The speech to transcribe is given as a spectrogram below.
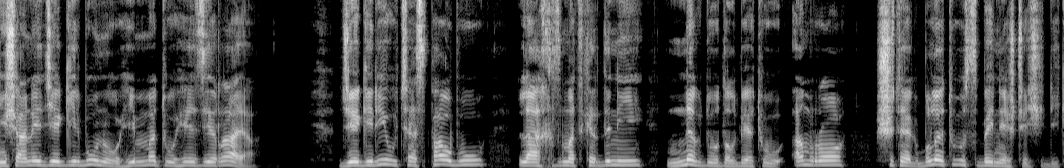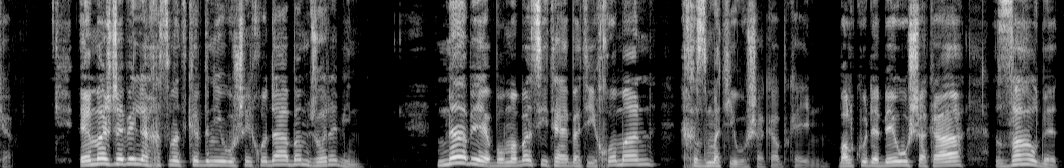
نیشانەی جێگیربوون و هیممەت و هێزی ڕایە جێگیری و چەسپاو بوو لە خزمەتکردنی نەک دوو دڵ بێت و ئەمڕۆ شتێک بڵێت و سبەی نێشتێکی دیکە ئێمەش دەبێت لە خزمەتکردنی وشەی خوددا بەم جۆرە بین نابێ بۆ مەبەرسی تایبەتی خۆمان خزمەتی وشەکە بکەین بەڵکو دەبێ وشەکە زاڵ بێت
